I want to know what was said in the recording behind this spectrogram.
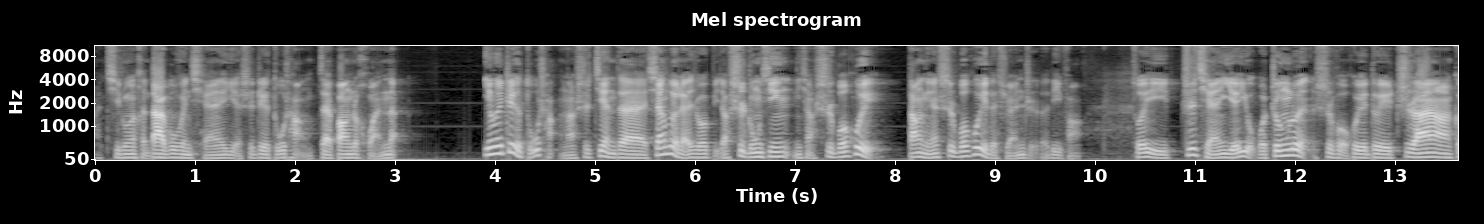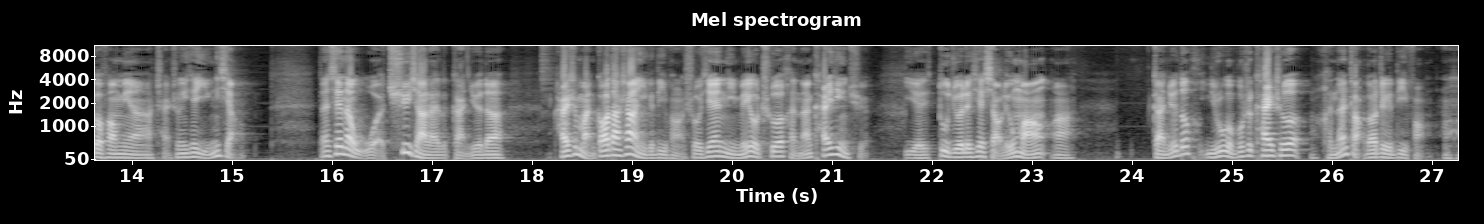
啊，其中很大部分钱也是这个赌场在帮着还的。因为这个赌场呢是建在相对来说比较市中心，你想世博会当年世博会的选址的地方，所以之前也有过争论是否会对治安啊各方面啊产生一些影响。但现在我去下来的感觉呢，还是蛮高大上一个地方。首先你没有车很难开进去，也杜绝了一些小流氓啊，感觉都你如果不是开车，很难找到这个地方啊。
